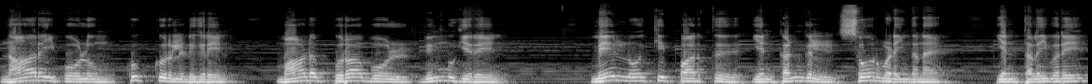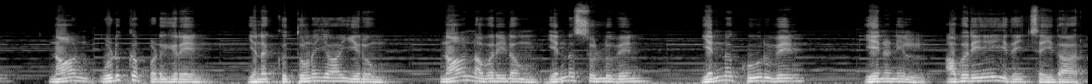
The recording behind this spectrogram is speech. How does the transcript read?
நாரை போலும் கூக்குரலிடுகிறேன். மாடப்புறா போல் விம்முகிறேன். மேல் நோக்கி பார்த்து என் கண்கள் சோர்வடைந்தன. என் தலைவரே நான் ஒடுக்கப்படுகிறேன் எனக்கு துணையாயிரும். நான் அவரிடம் என்ன சொல்லுவேன் என்ன கூறுவேன்? ஏனெனில் அவரே இதை செய்தார்.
